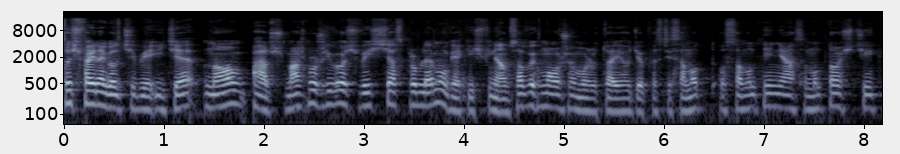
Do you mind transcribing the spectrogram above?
Coś fajnego do ciebie idzie, no patrz, masz możliwość wyjścia z problemów jakichś finansowych może, może tutaj chodzi o kwestię samot osamotnienia, samotności,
